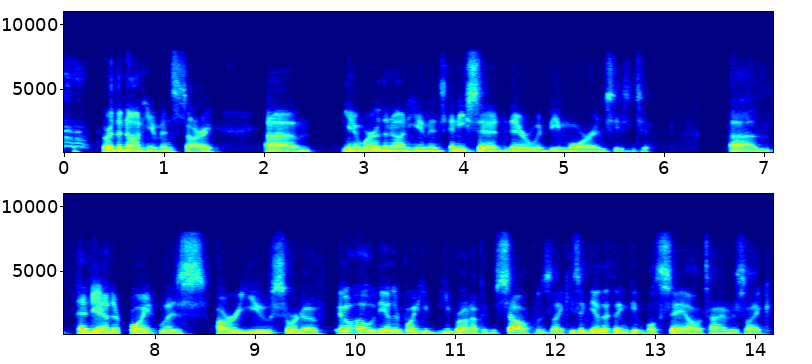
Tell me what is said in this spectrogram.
or the non-humans? Sorry, um, you know, where are the non-humans? And he said there would be more in season two. Um, and the Yeah. other point was, are you sort of? Oh, oh, the other point he he brought up himself was like he's like the other thing people say all the time is like,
